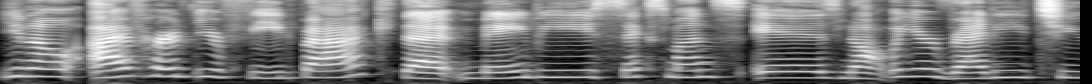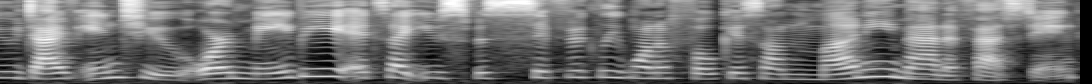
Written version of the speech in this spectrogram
you know, I've heard your feedback that maybe six months is not what you're ready to dive into, or maybe it's that you specifically want to focus on money manifesting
